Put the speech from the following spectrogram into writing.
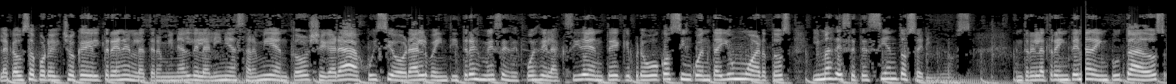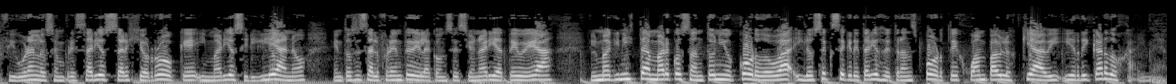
La causa por el choque del tren en la terminal de la línea Sarmiento llegará a juicio oral 23 meses después del accidente que provocó 51 muertos y más de 700 heridos. Entre la treintena de imputados figuran los empresarios Sergio Roque y Mario Cirigliano, entonces al frente de la concesionaria TVA, el maquinista Marcos Antonio Córdoba y los exsecretarios de Transporte Juan Pablo Schiavi y Ricardo Jaime.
